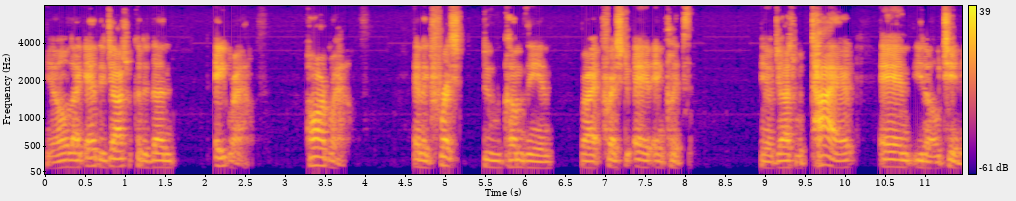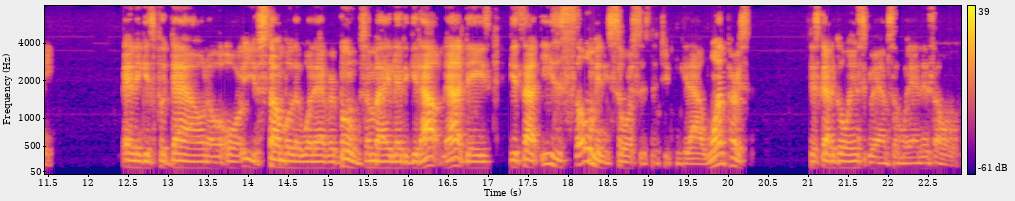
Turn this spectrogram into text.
You know, like Anthony Joshua could have done eight rounds, hard rounds, and a fresh dude comes in, right, fresh dude, and, and clips him. You know, Joshua tired and you know chinny and it gets put down or, or you stumble or whatever, boom, somebody let it get out. Nowadays, gets out easy. So many sources that you can get out. One person just got to go Instagram somewhere and it's on,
